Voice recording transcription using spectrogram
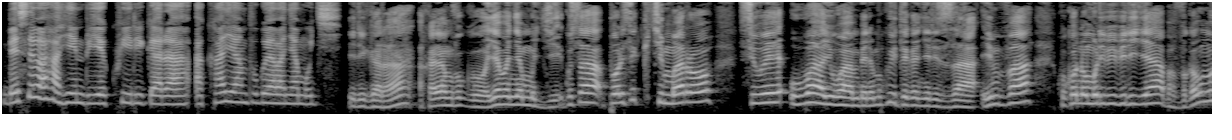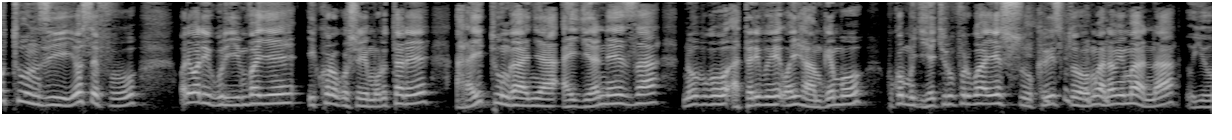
mbese bahahinduye ku irigara akayamvugo y'abanyamujyi irigara akayamvugo y'abanyamujyi gusa polisi kimaro si we ubaye uwa mbere mu kwiteganyiriza imva kuko no muri bibiliya bavugamo umutunzi yosefu wari wariguriye imva ye ikorogosheye mu rutare arayitunganya ayigira neza nubwo atari we wayihambwemo kuko mu gihe cy'urupfu rwa yesu kirisito umwana w'imana uyu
